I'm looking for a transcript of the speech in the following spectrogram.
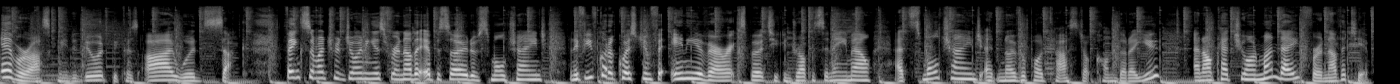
ever ask me to do it because I would suck. Thanks so much for joining us for another episode of Small Change. And if you've got a question for any of our experts, you can drop us an email at smallchange at novapodcast.com.au. And I'll catch you on Monday for another tip.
